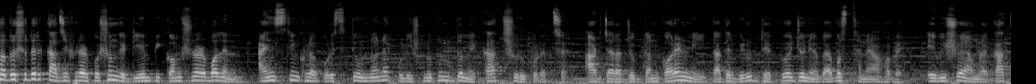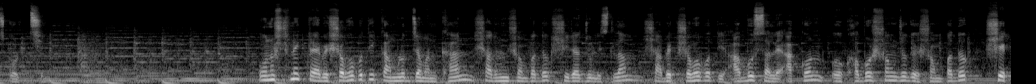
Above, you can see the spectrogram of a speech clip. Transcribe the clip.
সদস্যদের কাজে ফেরার প্রসঙ্গে ডিএমপি কমিশনার বলেন আইন শৃঙ্খলা পরিস্থিতি উন্নয়নে পুলিশ নতুন উদ্যমে কাজ শুরু করেছে। আর যারা যোগদান করেননি তাদের বিরুদ্ধে প্রয়োজনীয় ব্যবস্থা নেওয়া হবে। এ বিষয়ে আমরা কাজ করছি। অনুষ্ঠানে ক্র্যাবের সভাপতি কামরুজ্জামান খান সাধারণ সম্পাদক সিরাজুল ইসলাম সাবেক সভাপতি আবু সালে আকন ও খবর সংযোগের সম্পাদক শেখ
